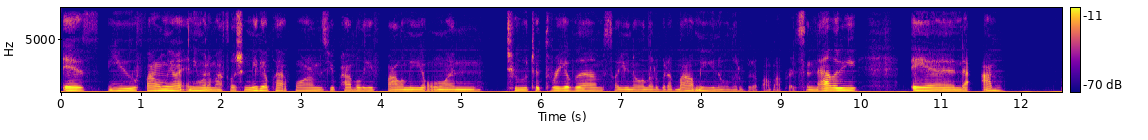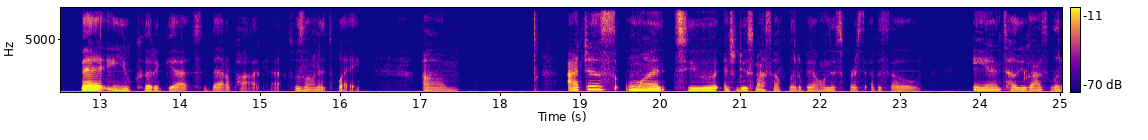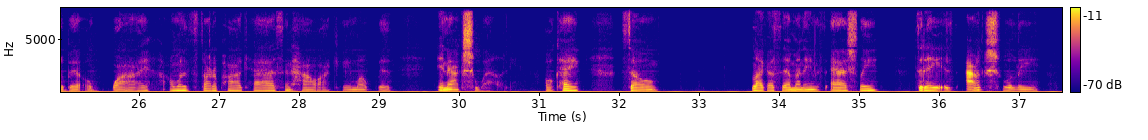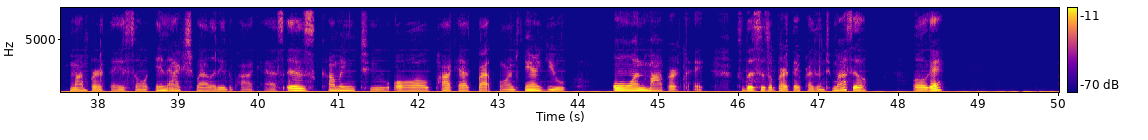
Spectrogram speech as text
If you follow me on any one of my social media platforms, you probably follow me on two to three of them. So you know a little bit about me, you know a little bit about my personality. And I bet you could have guessed that a podcast was on its way. Um, I just want to introduce myself a little bit on this first episode and tell you guys a little bit of why I wanted to start a podcast and how I came up with in actuality. Okay? So, like I said, my name is Ashley. Today is actually my birthday. So, in actuality, the podcast is coming to all podcast platforms near you on my birthday. So, this is a birthday present to myself. Okay?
